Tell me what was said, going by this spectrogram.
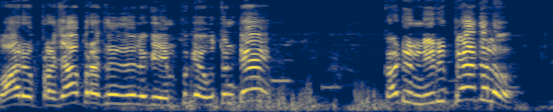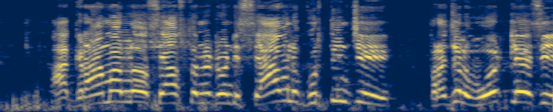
వారు ప్రజాప్రతినిధులకు ఎంపిక అవుతుంటే కడు నిరుపేదలు ఆ గ్రామాల్లో చేస్తున్నటువంటి సేవను గుర్తించి ప్రజలు ఓట్లేసి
